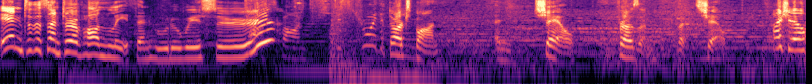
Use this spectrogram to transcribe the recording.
Into the center of Honnleath, and who do we see? Spawn. Destroy the Darkspawn. And Shale. Frozen, but Shale. Hi, Shale.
